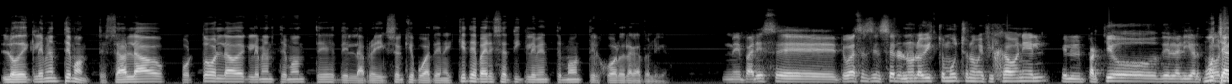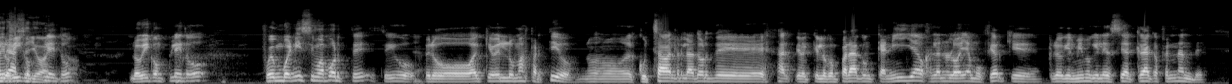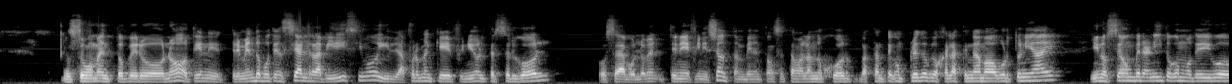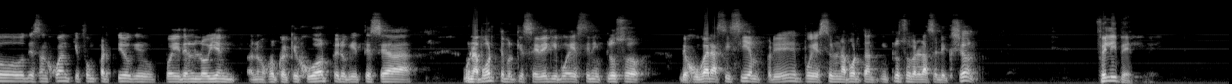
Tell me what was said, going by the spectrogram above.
Lo de Clemente Montes, se ha hablado por todos lados de Clemente Montes, de la proyección que pueda tener. ¿Qué te parece a ti, Clemente Montes, el jugador de la Católica? Me parece, te voy a ser sincero, no lo he visto mucho, no me he fijado en él. El partido de la Libertadores Muchas lo gracias, vi completo. Giovanni. Lo vi completo. Fue un buenísimo aporte, te digo, pero hay que verlo más partido. No escuchaba al relator de al que lo comparaba con Canilla, ojalá no lo vaya a mufiar, que creo que el mismo que le decía crack a Fernández en su momento, pero no, tiene tremendo potencial, rapidísimo, y la forma en que definió el tercer gol, o sea, por lo menos tiene definición también, entonces estamos hablando de un jugador bastante completo, que ojalá tenga más oportunidades, y no sea un veranito, como te digo, de San Juan, que fue un partido que puede tenerlo bien, a lo mejor cualquier jugador, pero que este sea un aporte, porque se ve que puede ser incluso, de jugar así siempre, ¿eh? puede ser un aporte incluso para la selección. Felipe.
